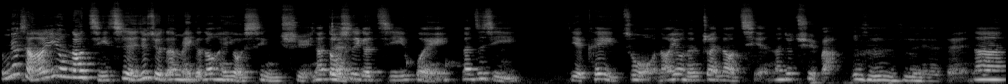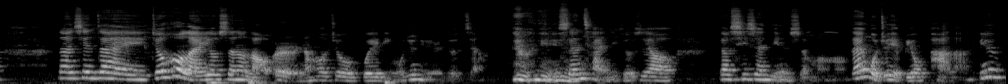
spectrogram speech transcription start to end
我没有想到应用到极致，也就觉得每个都很有兴趣，那都是一个机会，那自己也可以做，然后又能赚到钱，那就去吧。嗯哼，对对对，那那现在就后来又生了老二，然后就归零。我觉得女人就是这样，你生产你就是要要牺牲点什么哈，但是我觉得也不用怕啦，因为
